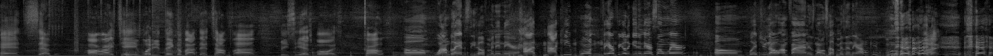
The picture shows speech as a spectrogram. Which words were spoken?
and seven. All right, team, what do you think about that top five BCS boys? Carla? Um, well, I'm glad to see Huffman in there. I, I keep wanting Fairfield to get in there somewhere. Um, but you know, I'm fine as long as Huffman's in there. I don't care.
